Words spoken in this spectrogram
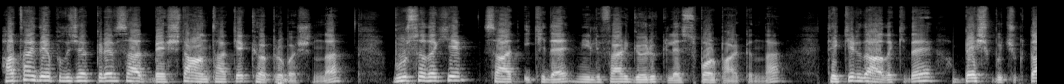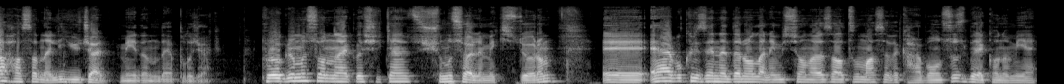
Hatay'da yapılacak grev saat 5'te Antakya köprü başında. Bursa'daki saat 2'de Nilüfer Görükle Spor Parkı'nda. Tekirdağ'daki de 5.30'da Hasan Ali Yücel Meydanı'nda yapılacak. Programın sonuna yaklaşırken şunu söylemek istiyorum. Ee, eğer bu krize neden olan emisyonlar azaltılmazsa ve karbonsuz bir ekonomiye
